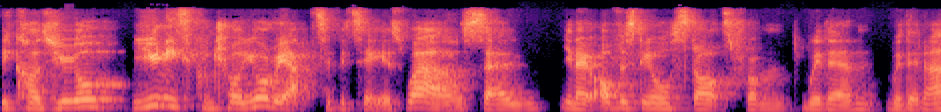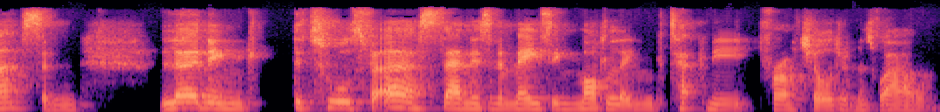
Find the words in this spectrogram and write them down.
because you're you need to control your reactivity as well. So you know obviously all starts from within within us and learning the tools for us then is an amazing modeling technique for our children as well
